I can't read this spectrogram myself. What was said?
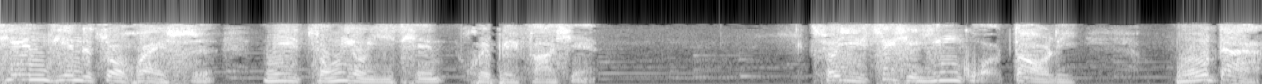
天天的做坏事，你总有一天会被发现。所以这些因果道理，不但。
